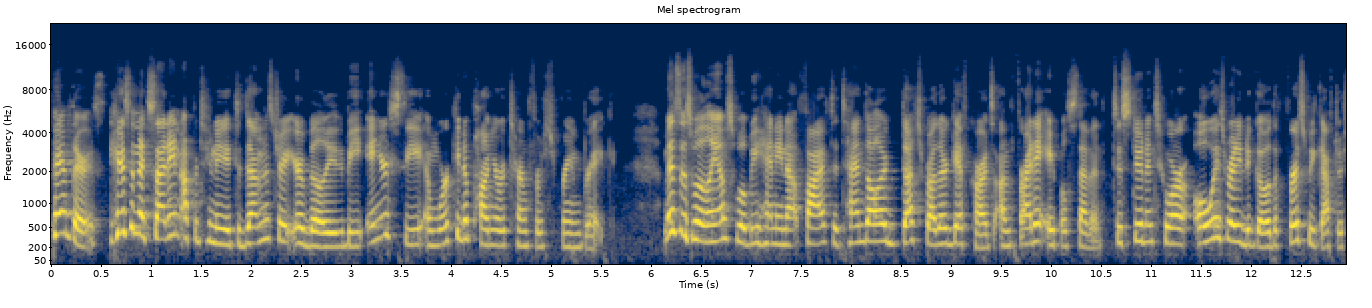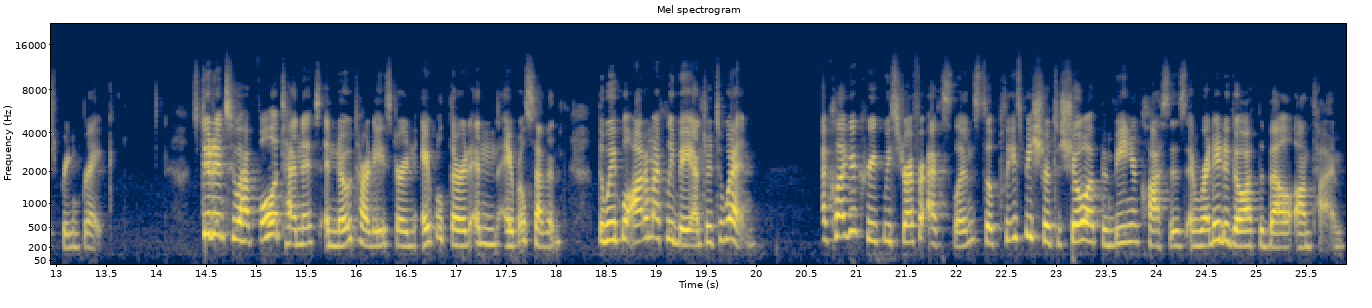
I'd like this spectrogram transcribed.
Panthers, here's an exciting opportunity to demonstrate your ability to be in your seat and working upon your return from spring break. Mrs. Williams will be handing out 5 to $10 Dutch Brother gift cards on Friday, April 7th to students who are always ready to go the first week after spring break. Students who have full attendance and no tardies during April 3rd and April 7th, the week will automatically be entered to win. At Claggett Creek, we strive for excellence, so please be sure to show up and be in your classes and ready to go at the bell on time.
